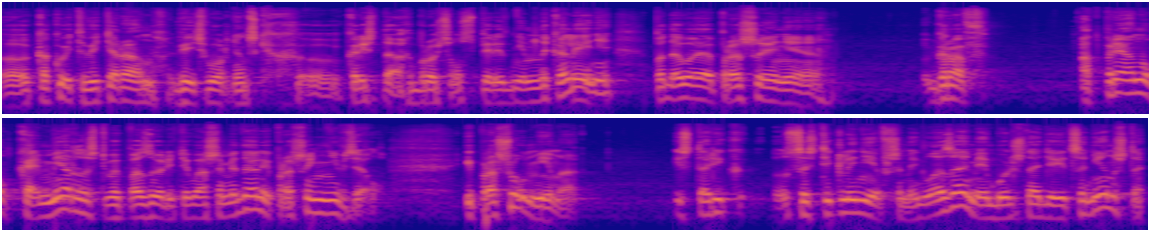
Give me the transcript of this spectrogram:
какой-то ветеран весь в орденских крестах бросился перед ним на колени, подавая прошение. Граф отпрянул, какая мерзость, вы позорите ваши медали, и прошение не взял. И прошел мимо. И старик со стекленевшими глазами, и больше надеяться не на что,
